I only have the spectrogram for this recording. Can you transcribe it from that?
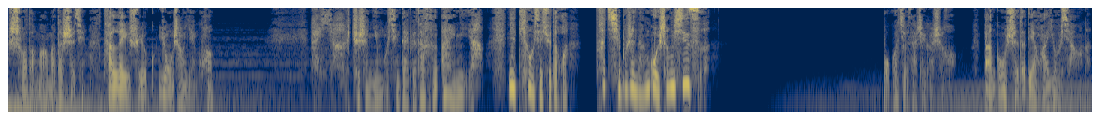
说到妈妈的事情，他泪水涌上眼眶。哎呀，这是你母亲，代表她很爱你呀。你跳下去的话，她岂不是难过、伤心死？不过就在这个时候。办公室的电话又响了，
